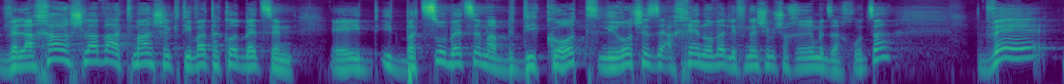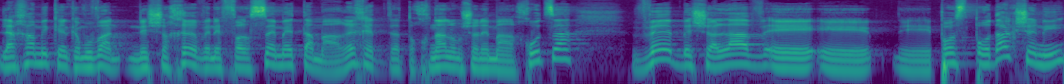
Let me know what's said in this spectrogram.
ולאחר שלב ההטמעה של כתיבת הקוד בעצם, אה, התבצעו בעצם הבדיקות, לראות שזה אכן עובד לפני שמשחררים את זה החוצה. ולאחר מכן כמובן נשחרר ונפרסם את המערכת, את התוכנה, לא משנה מה החוצה, ובשלב אה, אה, אה, פוסט פרודקשני,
